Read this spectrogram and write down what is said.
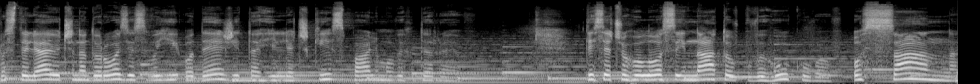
розстеляючи на дорозі свої одежі та гіллячки з пальмових дерев. Тисячоголосий натовп вигукував Осанна,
